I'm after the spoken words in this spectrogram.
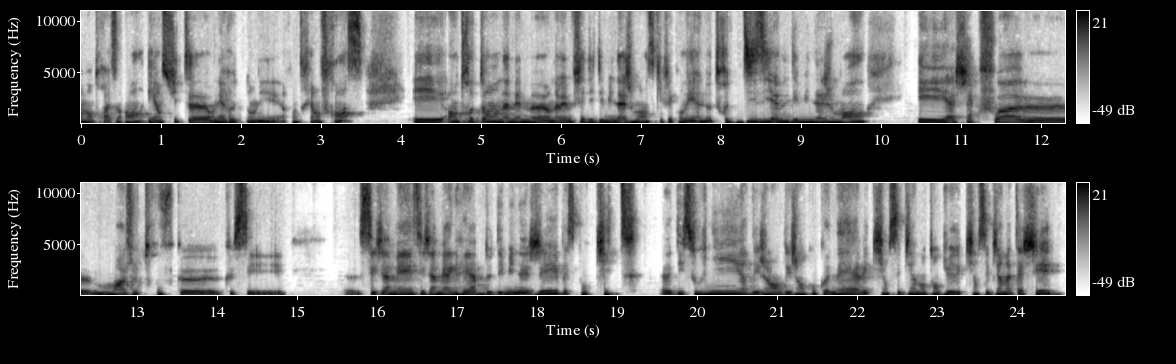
pendant 3 ans, et ensuite on, est on est rentré en France. Et entre temps, on a même on a même fait des déménagements, ce qui fait qu'on est à notre dixième déménagement. Et à chaque fois, euh, moi, je trouve que, que c'est euh, jamais jamais agréable de déménager parce qu'on quitte euh, des souvenirs, des gens des gens qu'on connaît, avec qui on s'est bien entendu, avec qui on s'est bien attaché.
